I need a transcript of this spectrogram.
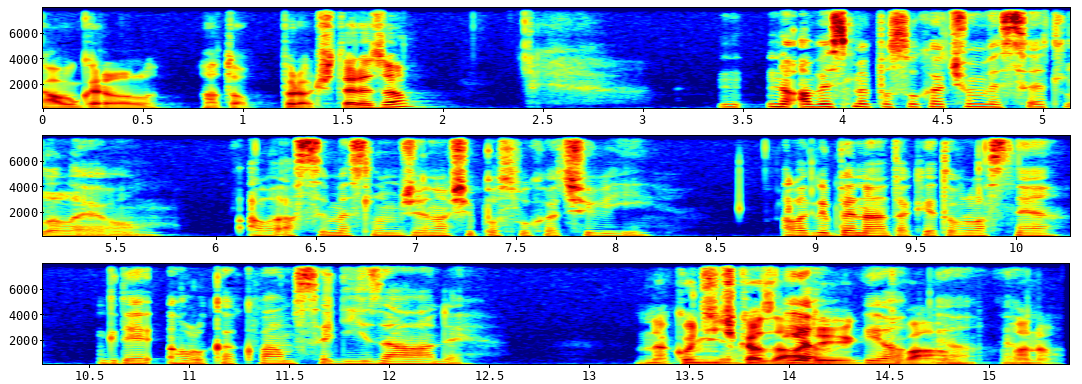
cowgirl. A to proč, Terezo? No, aby jsme posluchačům vysvětlili, jo. Ale asi myslím, že naši posluchači ví. Ale kdyby ne, tak je to vlastně, kdy holka k vám sedí zády. Na koníčka Jo, zády jo, k vám. jo, jo. Ano.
